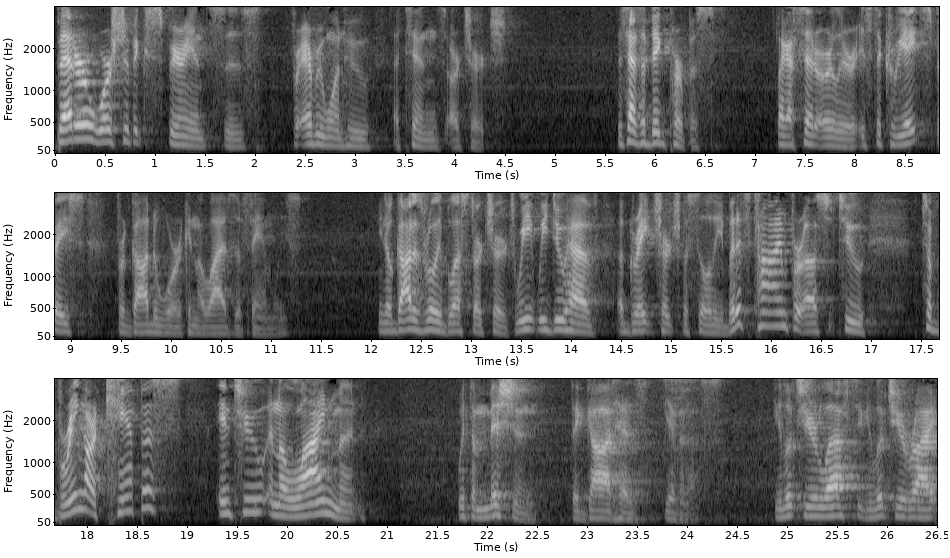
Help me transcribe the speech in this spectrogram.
better worship experiences for everyone who attends our church. This has a big purpose. Like I said earlier, it's to create space for God to work in the lives of families. You know, God has really blessed our church. We, we do have a great church facility, but it's time for us to, to bring our campus into an alignment with the mission that God has given us. If you look to your left, if you look to your right,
